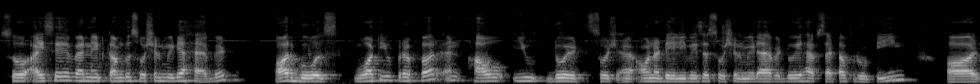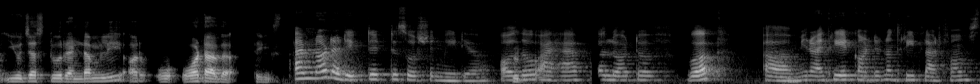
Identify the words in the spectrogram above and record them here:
So I say when it come to social media habit, or goals what you prefer and how you do it social uh, on a daily basis social media habit. Do you have set of routine or you just do randomly or what are the things? I'm not addicted to social media although i have a lot of work. Um, you know i create content on three platforms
